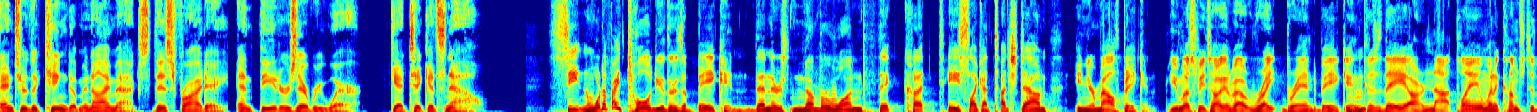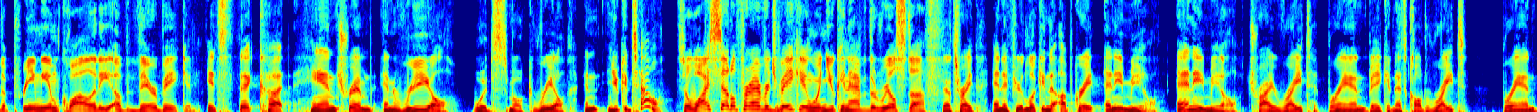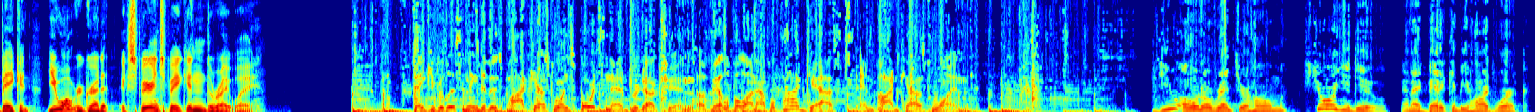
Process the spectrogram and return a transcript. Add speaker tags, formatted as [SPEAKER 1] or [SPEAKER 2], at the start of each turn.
[SPEAKER 1] Enter the kingdom in IMAX this Friday and theaters everywhere. Get tickets now.
[SPEAKER 2] Seton, what if I told you there's a bacon, then there's number one thick cut, tastes like a touchdown in your mouth bacon?
[SPEAKER 3] You must be talking about Wright Brand bacon because mm-hmm. they are not playing when it comes to the premium quality of their bacon.
[SPEAKER 2] It's thick cut, hand trimmed, and real wood smoke, real. And you can tell.
[SPEAKER 3] So why settle for average bacon when you can have the real stuff?
[SPEAKER 2] That's right. And if you're looking to upgrade any meal, any meal, try Wright Brand Bacon. That's called Wright Brand Bacon. You won't regret it.
[SPEAKER 3] Experience bacon the right way.
[SPEAKER 4] Thank you for listening to this Podcast One Sportsnet production, available on Apple Podcasts and Podcast One.
[SPEAKER 5] Do you own or rent your home? Sure you do, and I bet it can be hard work.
